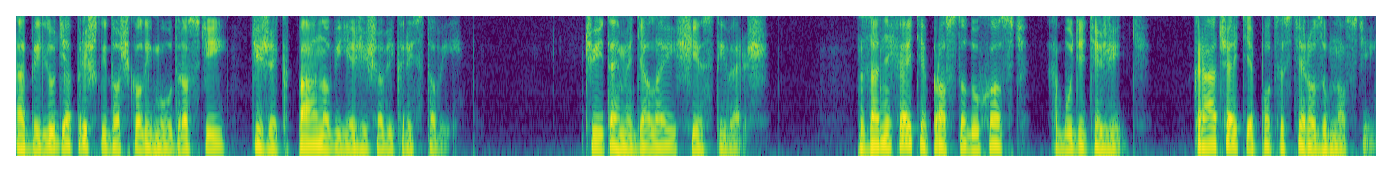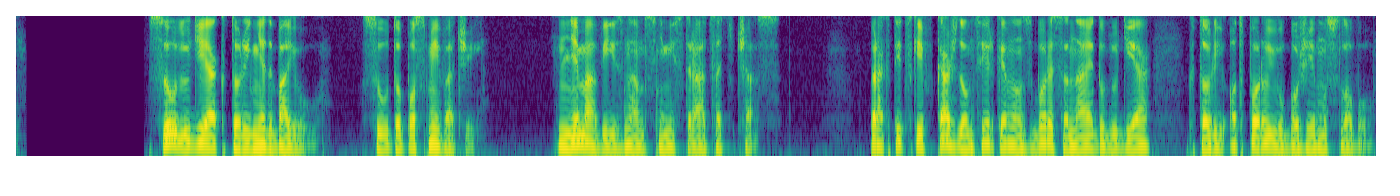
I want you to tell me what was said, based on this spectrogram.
aby ľudia prišli do školy múdrosti, čiže k pánovi Ježišovi Kristovi. Čítajme ďalej šiestý verš. Zanechajte prostoduchosť a budete žiť. Kráčajte po ceste rozumnosti. Sú ľudia, ktorí nedbajú. Sú to posmievači. Nemá význam s nimi strácať čas. Prakticky v každom cirkevnom zbore sa nájdu ľudia, ktorí odporujú Božiemu slovu.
